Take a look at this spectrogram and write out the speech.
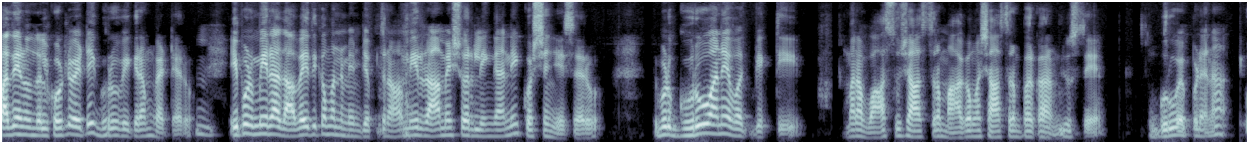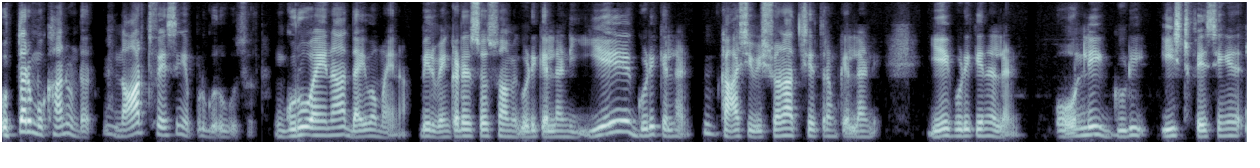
పదిహేను వందల కోట్లు పెట్టి గురువు విగ్రహం కట్టారు. ఇప్పుడు మీరు అది అవైదికం అని మేము చెప్తున్నాం. మీరు రామేశ్వర లింగాన్ని క్వశ్చన్ చేశారు. ఇప్పుడు గురువు అనే వ్యక్తి మన వాస్తు శాస్త్రం ఆగమ శాస్త్రం ప్రకారం చూస్తే గురువు ఎప్పుడైనా ఉత్తర ముఖాన్ని ఉండరు. నార్త్ ఫేసింగ్ ఎప్పుడు గురువు కూర్చోరు. గురువు అయినా దైవం అయినా మీరు వెంకటేశ్వర స్వామి గుడికి వెళ్ళండి ఏ గుడికి వెళ్ళండి. కాశీ విశ్వనాథ్ క్షేత్రంకి వెళ్ళండి ఏ గుడికి వెళ్ళండి. ఓన్లీ గుడి ఈస్ట్ ఫేసింగ్ ఈస్ట్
